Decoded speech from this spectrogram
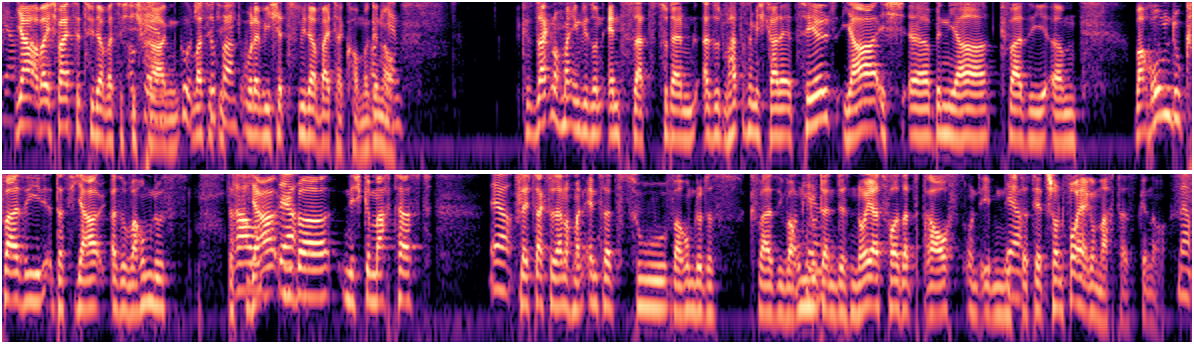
Ja. Ja, aber ich weiß jetzt wieder, was ich dich Okay, fragen. gut, was ich super. dich, oder wie ich jetzt wieder weiterkomme, genau. Okay. Sag noch mal irgendwie so einen Endsatz zu deinem. Also du hattest nämlich gerade erzählt, ja, ich äh, bin ja quasi. Ähm, warum du quasi das Jahr, also warum du es das Brauchst, Jahr ja. über nicht gemacht hast. Ja. Vielleicht sagst du da noch mal einen Endsatz zu, warum du das quasi, warum Okay. du dann den Neujahrsvorsatz brauchst und eben nicht Ja. das jetzt schon vorher gemacht hast, genau. Ja.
